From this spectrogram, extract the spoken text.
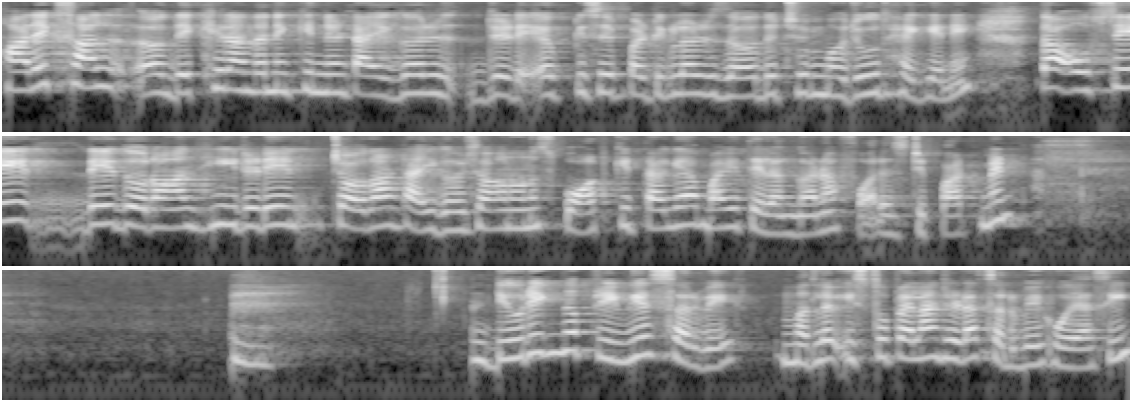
ਹਰ ਇੱਕ ਸਾਲ ਦੇਖੇ ਜਾਂਦੇ ਨੇ ਕਿੰਨੇ ਟਾਈਗਰ ਜਿਹੜੇ ਕਿਸੇ ਪਾਰਟਿਕੂਲਰ ਰਿਜ਼ਰਵ ਦੇ ਵਿੱਚ ਮੌਜੂਦ ਹੈਗੇ ਨੇ। ਤਾਂ ਉਸੇ ਦੇ ਦੌਰਾਨ ਹੀ ਜਿਹੜੇ 14 ਟਾਈਗਰਸ ਆ, ਉਹਨਾਂ ਨੂੰ ਸਪੌਟ ਕੀਤਾ ਗਿਆ by Telangana forest department during the previous survey ਮਤਲਬ ਇਸ ਤੋਂ ਪਹਿਲਾਂ ਜਿਹੜਾ ਸਰਵੇ ਹੋਇਆ ਸੀ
